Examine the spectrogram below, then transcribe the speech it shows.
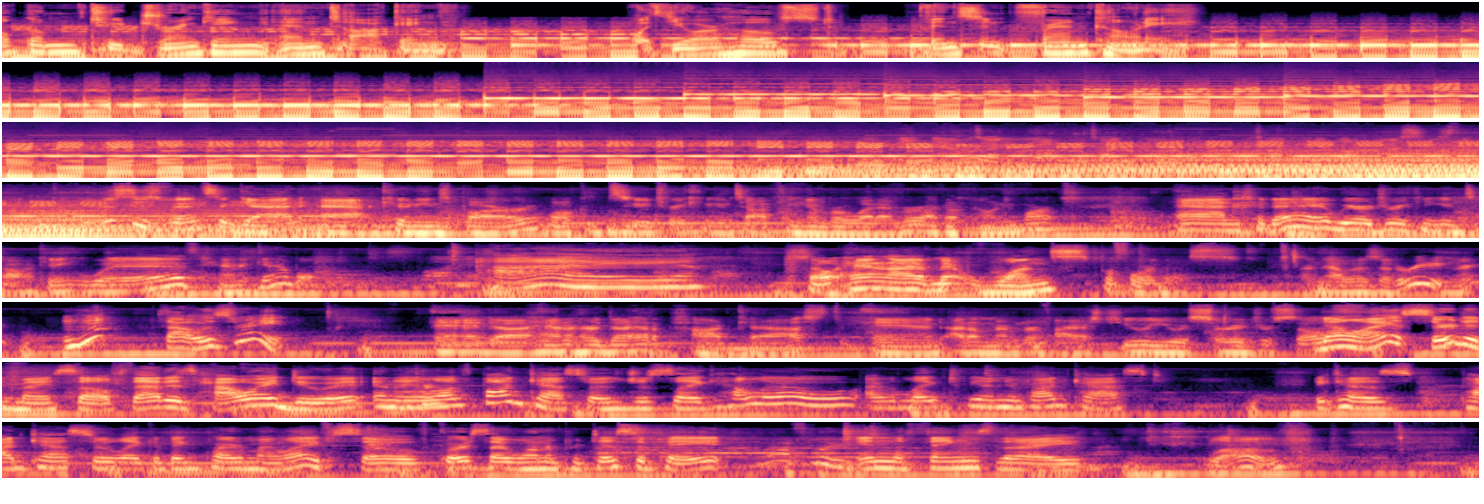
Welcome to Drinking and Talking with your host, Vincent Francone. This is Vince again at Cooning's Bar. Welcome to Drinking and Talking number whatever, I don't know anymore. And today we are drinking and talking with Hannah Gamble. Hi. So Hannah and I have met once before this, and that was at a reading, right? That was right. And uh, Hannah heard that I had a podcast, and I don't remember if I asked you, or you asserted yourself. No, I asserted myself. That is how I do it, and I love podcasts. So I was just like, "Hello, I would like to be on your podcast." Because podcasts are like a big part of my life, so of course I want to participate Lovely. in the things that I love.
